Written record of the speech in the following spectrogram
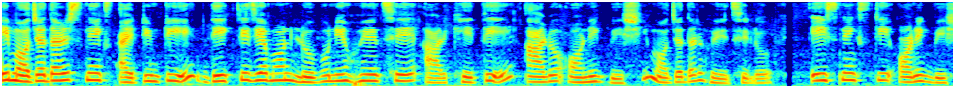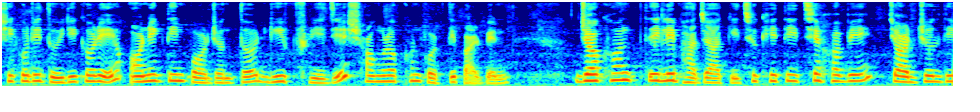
এই মজাদার স্ন্যাক্স আইটেমটি দেখতে যেমন লোভনীয় হয়েছে, আর খেতে আরও অনেক বেশি মজাদার হয়েছিল। এই স্ন্যাক্সটি অনেক বেশি করে তৈরি করে অনেক দিন পর্যন্ত ডিপ ফ্রিজে সংরক্ষণ করতে পারবেন। যখন তেলে ভাজা কিছু খেতে ইচ্ছে হবে, চটজলদি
